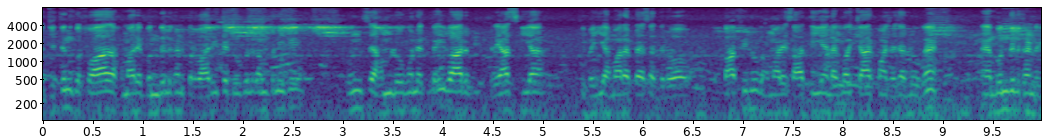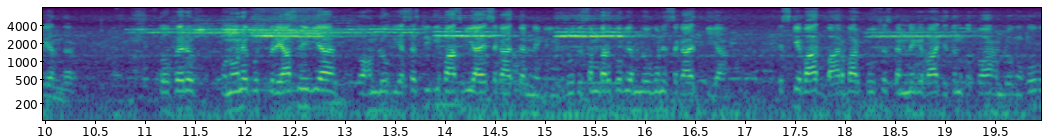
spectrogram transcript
जितिन कुशवाहा हमारे बुंदेलखंड प्रभारी थे डूबल कंपनी के, उनसे हम लोगों ने कई बार प्रयास किया कि भैया हमारा पैसा दिलवाओ। काफ़ी लोग हमारे साथ ही हैं, लगभग चार पाँच हज़ार लोग हैं बुंदेलखंड के अंदर। तो फिर उन्होंने कुछ प्रयास नहीं किया तो हम लोग एस के पास भी आए शिकायत करने के लिए। दो दिसंबर को भी हम लोगों ने शिकायत किया। इसके बाद बार बार कोशिश करने के बाद जितिन कुशवाहा हम लोगों को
